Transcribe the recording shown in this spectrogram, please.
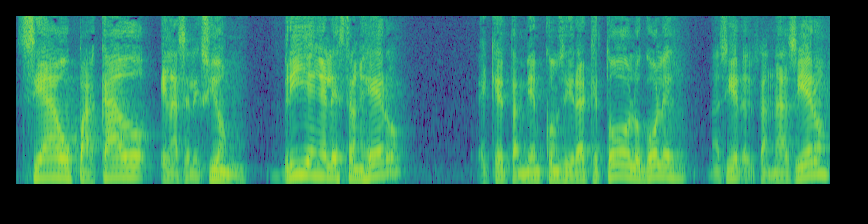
se ha opacado en la selección. Brilla en el extranjero. Hay que también considerar que todos los goles nacieron,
